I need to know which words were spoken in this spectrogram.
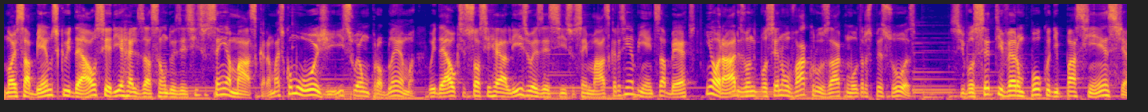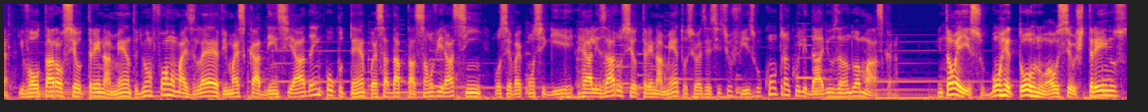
Nós sabemos que o ideal seria a realização do exercício sem a máscara, mas como hoje isso é um problema, o ideal é que só se realize o exercício sem máscaras em ambientes abertos, em horários onde você não vá cruzar com outras pessoas. Se você tiver um pouco de paciência e voltar ao seu treinamento de uma forma mais leve, mais cadenciada, em pouco tempo essa adaptação virá sim. Você vai conseguir realizar o seu treinamento, o seu exercício físico com tranquilidade usando a máscara. Então é isso. Bom retorno aos seus treinos,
